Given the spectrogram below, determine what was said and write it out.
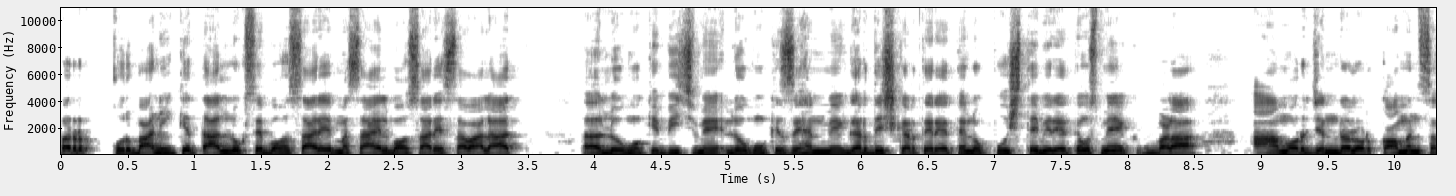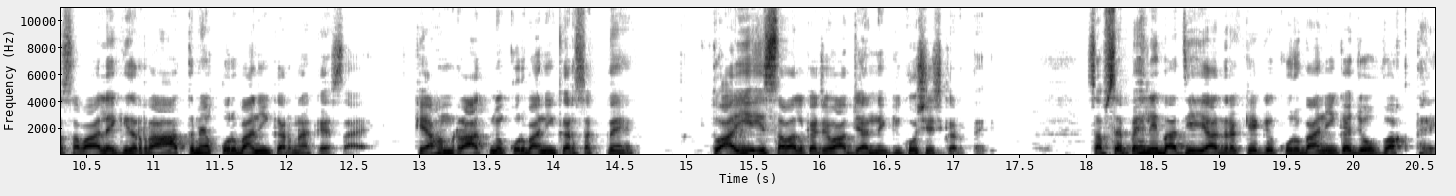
پر قربانی کے تعلق سے بہت سارے مسائل، بہت سارے سوالات لوگوں کے بیچ میں، لوگوں کے ذہن میں گردش کرتے رہتے ہیں، لوگ پوچھتے بھی رہتے ہیں، اس میں ایک بڑا عام اور جنرل اور کامن سا سوال ہے کہ رات میں قربانی کرنا کیسا ہے؟ کیا ہم رات میں قربانی کر سکتے ہیں؟ تو آئیے اس سوال کا جواب جاننے کی کوشش کرتے ہیں۔ سب سے پہلی بات یہ یاد رکھیں کہ قربانی کا جو وقت ہے،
